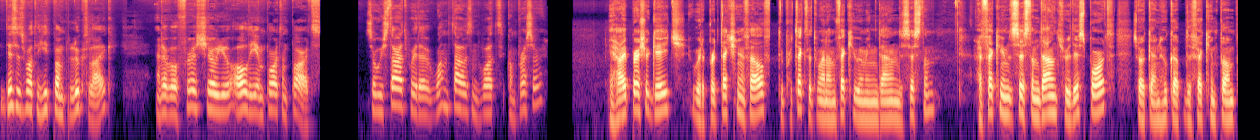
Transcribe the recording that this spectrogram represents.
this is what the heat pump looks like and I will first show you all the important parts. So we start with a 1000 watt compressor, a high pressure gauge with a protection valve to protect it when I'm vacuuming down the system, I vacuum the system down through this port, so I can hook up the vacuum pump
